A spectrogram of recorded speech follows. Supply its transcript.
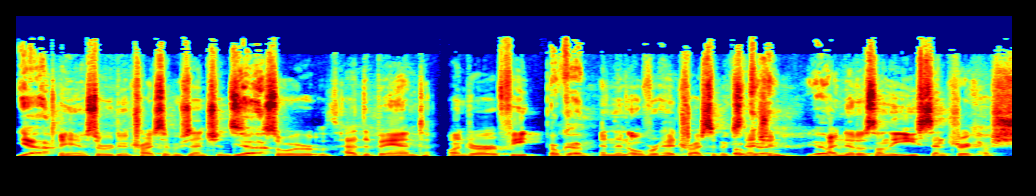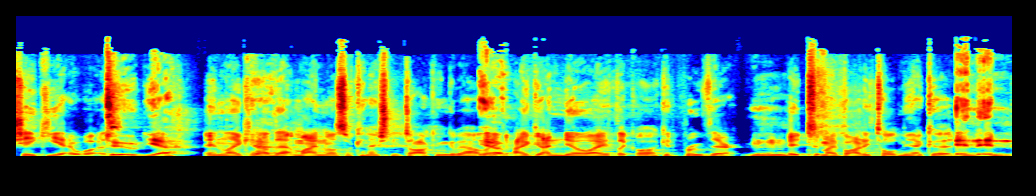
Yeah. And so we are doing tricep extensions. Yeah. So we were, had the band under our feet Okay. and then overhead tricep extension. yep. I noticed on the eccentric how shaky I was. Dude, yeah. And like Yeah. how that mind muscle connection you're talking about. Yeah. Like I, I know I like, oh, I could prove there. Mhm. It my body told me I could. And and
